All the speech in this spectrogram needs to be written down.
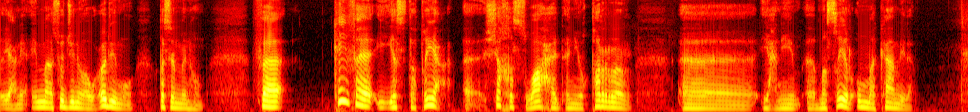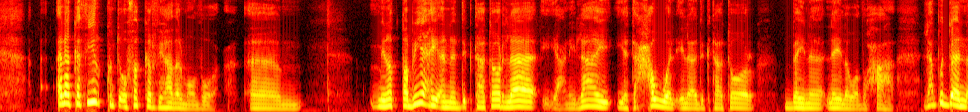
يعني إما سجنوا أو عدموا قسم منهم. فكيف يستطيع شخص واحد أن يقرر يعني مصير أمة كاملة؟ أنا كثير كنت أفكر في هذا الموضوع. من الطبيعي أن الدكتاتور لا يعني لا يتحول إلى دكتاتور بين ليلة وضحاها. لابد أن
